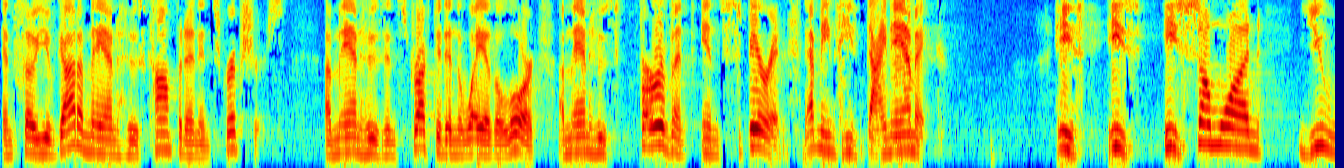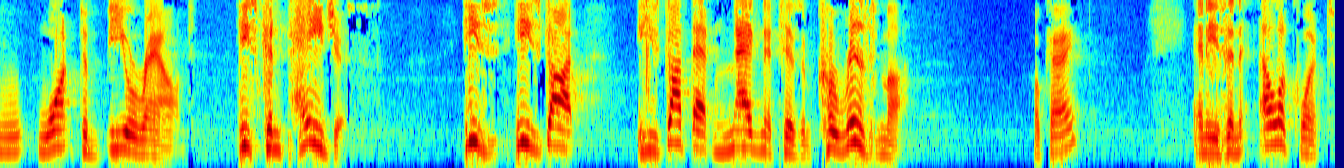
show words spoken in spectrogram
And so you've got a man who's competent in scriptures, a man who's instructed in the way of the Lord, a man who's fervent in spirit. That means he's dynamic. He's, he's, he's someone you want to be around. He's contagious. He's, he's got, he's got that magnetism, charisma. Okay? And he's an eloquent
